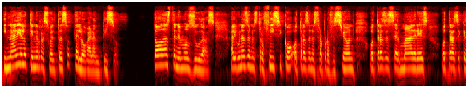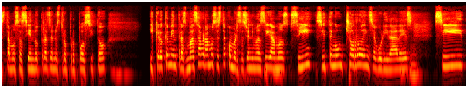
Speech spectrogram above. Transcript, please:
y nadie lo tiene resuelto, eso te lo garantizo. Todas tenemos dudas, algunas de nuestro físico, otras de nuestra profesión, otras de ser madres, otras de qué estamos haciendo, otras de nuestro propósito. Y creo que mientras más abramos esta conversación y más digamos, sí, sí tengo un chorro de inseguridades, sí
